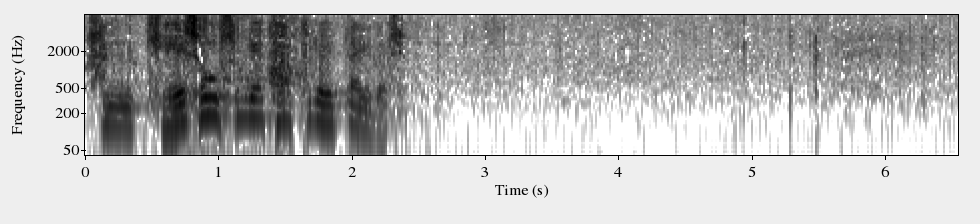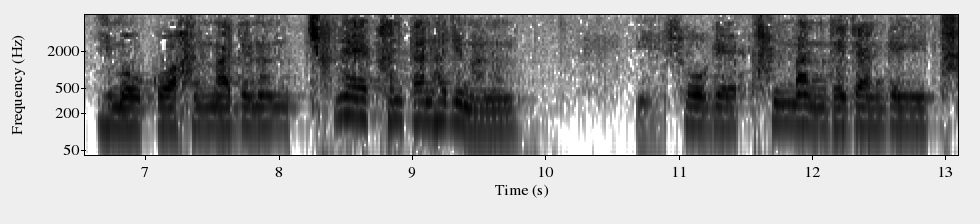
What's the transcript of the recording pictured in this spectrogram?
한 개성 속에 다 들어있다 이것입니다. 이목구 한마디는 천하에 간단하지만은 이 속에 팔만 대장경이 다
